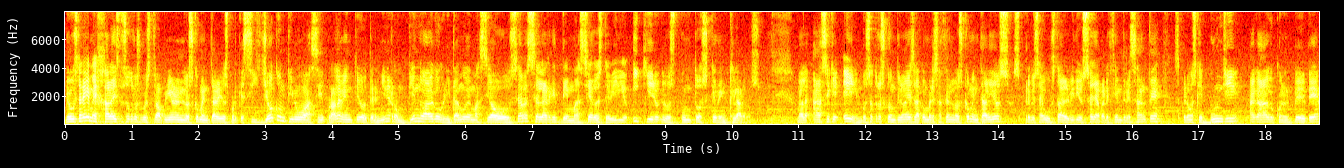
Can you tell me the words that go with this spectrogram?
Me gustaría que me dejarais vosotros vuestra opinión en los comentarios, porque si yo continúo así, probablemente o termine rompiendo algo, gritando demasiado, o sabes, se alargue demasiado este vídeo y quiero que los puntos queden claros. Vale, así que, hey, vosotros continuáis la conversación en los comentarios, espero que os haya gustado el vídeo, os haya parecido interesante, esperemos que Bungie haga algo con el PvP,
